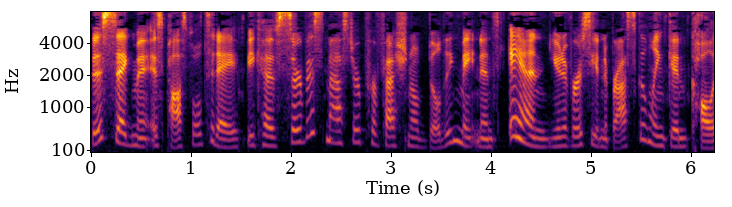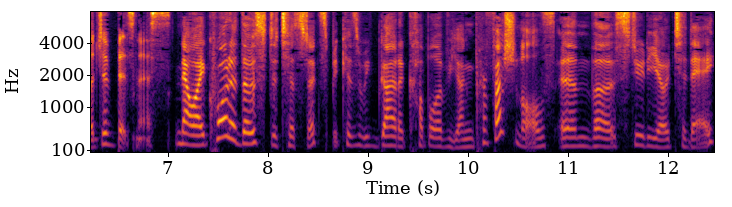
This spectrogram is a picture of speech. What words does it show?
This segment is possible today because Service Master Professional Building Maintenance and University of Nebraska Lincoln College of Business. Now, I quoted those statistics because we've got a couple of young professionals in the studio today.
